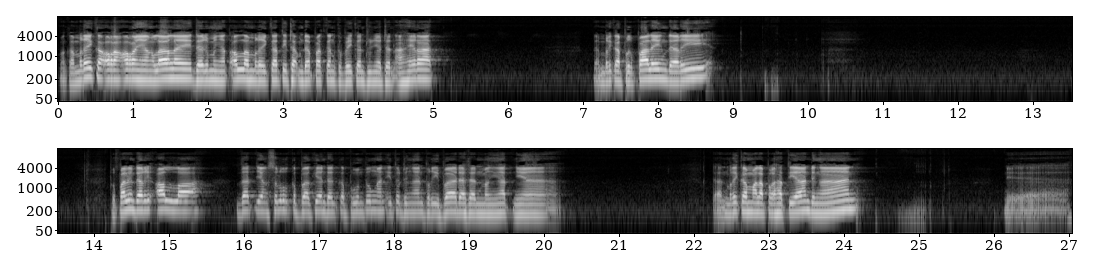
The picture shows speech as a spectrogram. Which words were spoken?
Maka mereka orang-orang yang lalai dari mengingat Allah mereka tidak mendapatkan kebaikan dunia dan akhirat dan mereka berpaling dari berpaling dari Allah zat yang seluruh kebahagiaan dan keberuntungan itu dengan beribadah dan mengingatnya dan mereka malah perhatian dengan ya,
